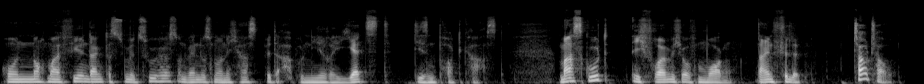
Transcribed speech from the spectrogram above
Und nochmal vielen Dank, dass du mir zuhörst. Und wenn du es noch nicht hast, bitte abonniere jetzt diesen Podcast. Mach's gut. Ich freue mich auf morgen. Dein Philipp. Ciao, ciao.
